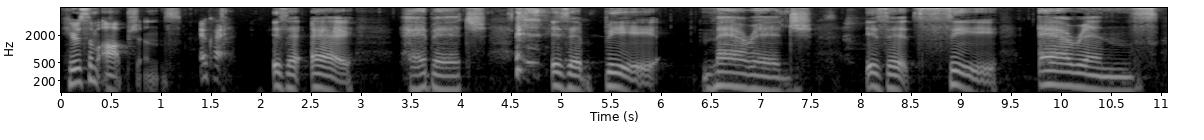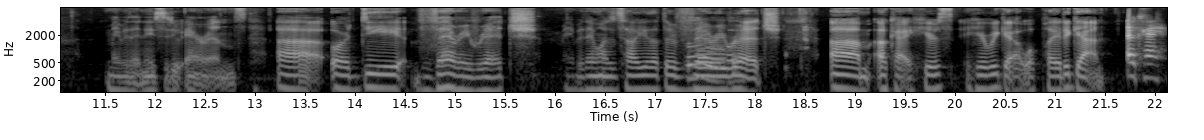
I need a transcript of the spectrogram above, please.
Here's some options. okay. Is it A, hey bitch? Is it B, marriage? Is it C, errands? Maybe they need to do errands. Uh, or D, very rich. Maybe they want to tell you that they're very Ooh. rich. Um, okay, here's here we go. We'll play it again. Okay.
